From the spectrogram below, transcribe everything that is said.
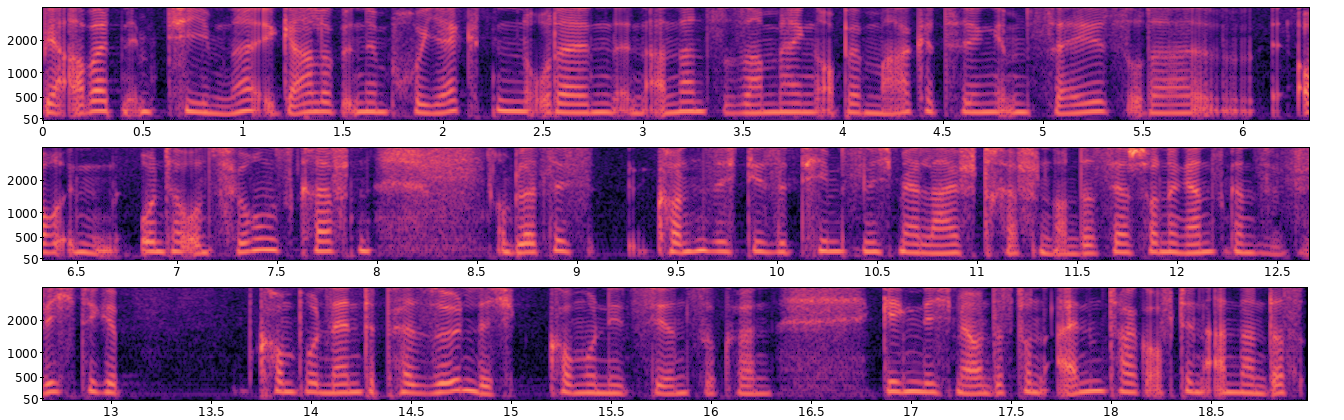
wir arbeiten im Team, ne? egal ob in den Projekten oder in, in, anderen Zusammenhängen, ob im Marketing, im Sales oder auch in, unter uns Führungskräften. Und plötzlich konnten sich diese Teams nicht mehr live treffen. Und das ist ja schon eine ganz, ganz wichtige Komponente persönlich kommunizieren zu können, ging nicht mehr. Und das von einem Tag auf den anderen, das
